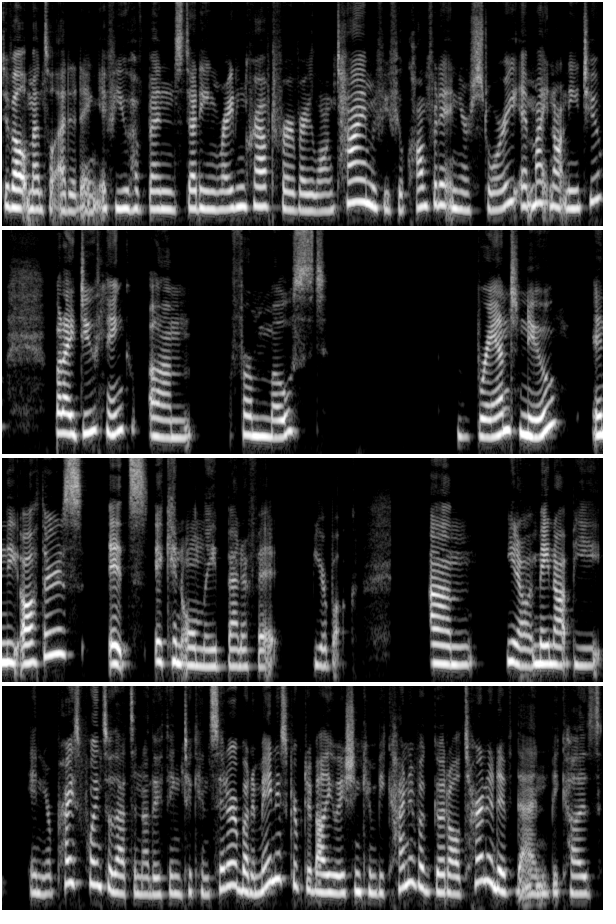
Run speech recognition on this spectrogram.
developmental editing. If you have been studying writing craft for a very long time, if you feel confident in your story, it might not need to. But I do think um, for most brand new in the authors, it's it can only benefit your book. Um, you know, it may not be in your price point, so that's another thing to consider. But a manuscript evaluation can be kind of a good alternative then because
